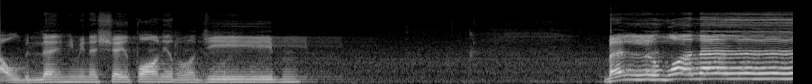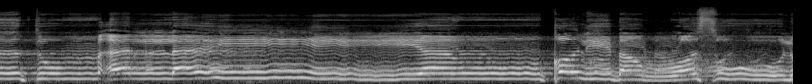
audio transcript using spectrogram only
a'udzubillahi minasyaitonirrajim بل ظننتم أن لن ينقلب الرسول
